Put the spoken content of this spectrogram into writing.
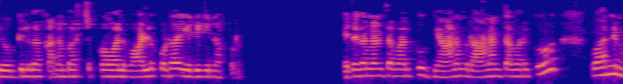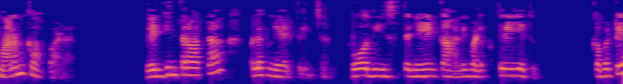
యోగ్యులుగా కనబరుచుకోవాలి వాళ్ళు కూడా ఎదిగినప్పుడు. ఎదగనంత వరకు జ్ఞానం రానంత వరకు వారిని మనం కాపాడాలి. ఎదిగిన తర్వాత వాళ్ళకి నేర్పించాలి. బోధిస్తేనే కానీ వాళ్ళకి తెలియదు. కాబట్టి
